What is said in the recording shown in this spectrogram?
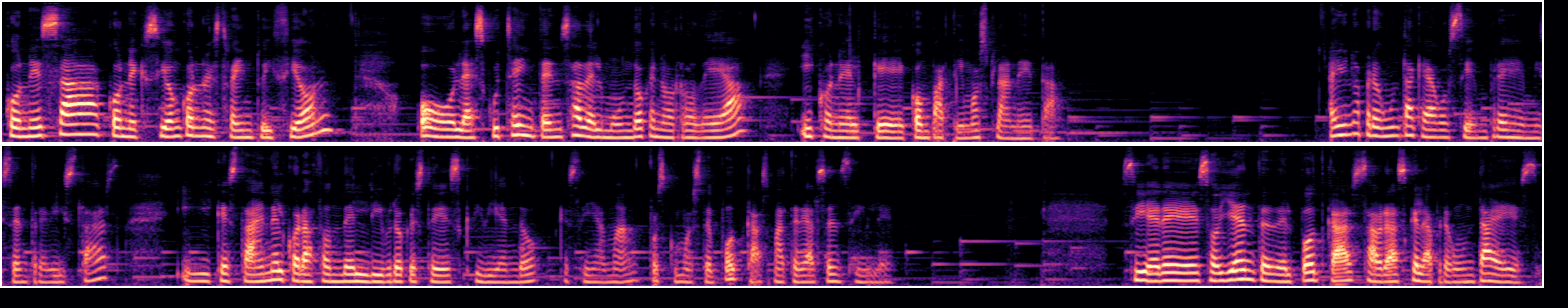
con esa conexión con nuestra intuición o la escucha intensa del mundo que nos rodea y con el que compartimos planeta. Hay una pregunta que hago siempre en mis entrevistas y que está en el corazón del libro que estoy escribiendo, que se llama, pues como este podcast, Material Sensible. Si eres oyente del podcast, sabrás que la pregunta es,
